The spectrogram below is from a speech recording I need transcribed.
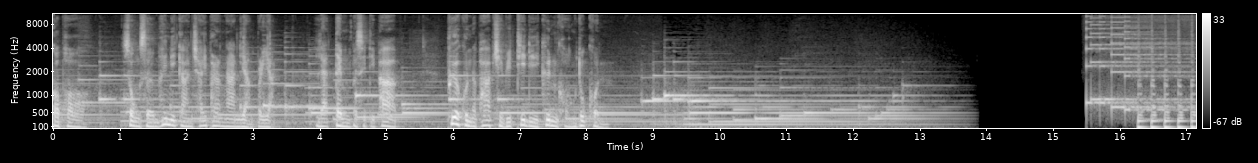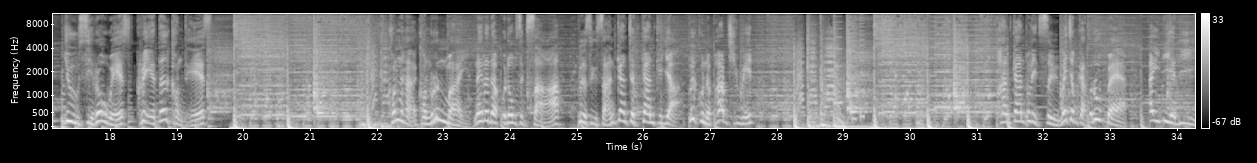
กพ ส่งเสริมให้มีการใช้พลังงานอย่างประหยัด และเต็มประสิทธิภาพ เพื่อคุณภาพชีวิตที่ดีขึ้นของทุกคนยู Zero Waste Creator Contest ค้นหาคนรุ่นใหม่ในระดับอุดมศึกษา เพื่อสื่อสารการจัดการขยะเพื่อคุณภาพชีวิต ผ่านการผลิตสื่อไม่จำกัดรูปแบบ ไอเดียดี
